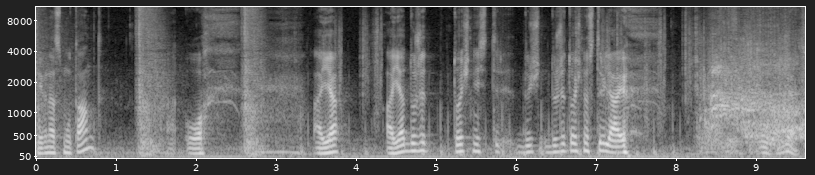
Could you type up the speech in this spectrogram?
Ти в нас мутант? О. А я. А я дуже точно дуже, дуже точно стріляю. Ох, блядь.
